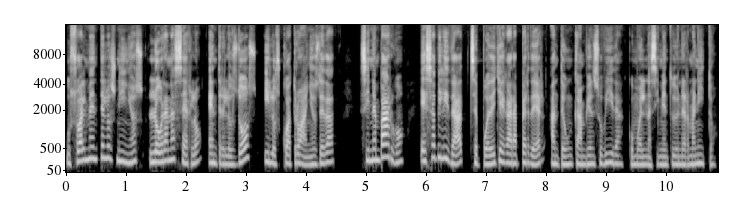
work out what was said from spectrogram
Usualmente los niños logran hacerlo entre los 2 y los 4 años de edad. Sin embargo, esa habilidad se puede llegar a perder ante un cambio en su vida, como el nacimiento de un hermanito,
